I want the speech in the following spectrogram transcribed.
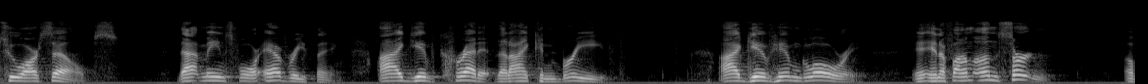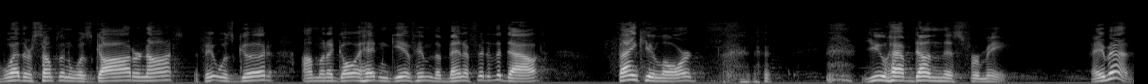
to ourselves. That means for everything. I give credit that I can breathe. I give Him glory. And if I'm uncertain of whether something was God or not, if it was good, I'm going to go ahead and give Him the benefit of the doubt. Thank you, Lord. you have done this for me. Amen.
